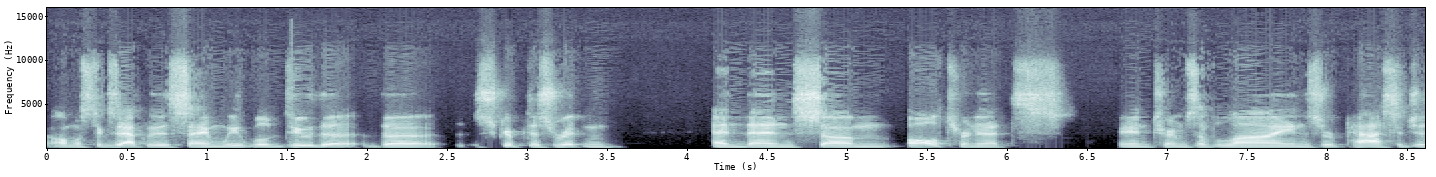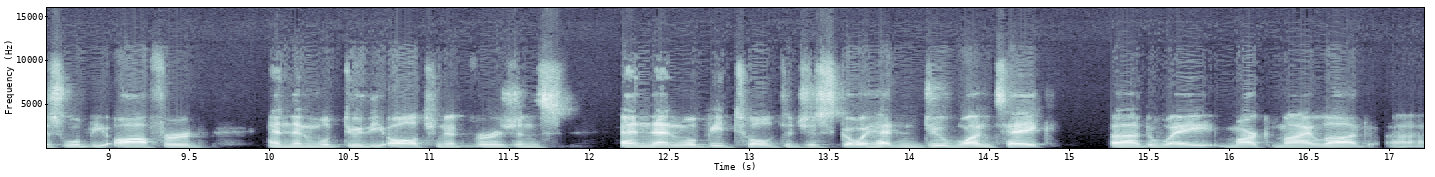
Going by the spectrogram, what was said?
almost exactly the same. We will do the the script as written, and then some alternates in terms of lines or passages will be offered, and then we'll do the alternate versions, and then we'll be told to just go ahead and do one take uh, the way Mark Mylod, uh,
